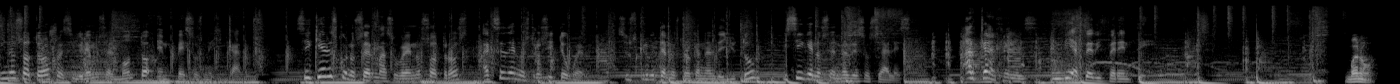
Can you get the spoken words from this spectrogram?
y nosotros recibiremos el monto en pesos mexicanos. Si quieres conocer más sobre nosotros, accede a nuestro sitio web, suscríbete a nuestro canal de YouTube y síguenos en redes sociales. Arcángeles, invierte diferente. Bueno,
